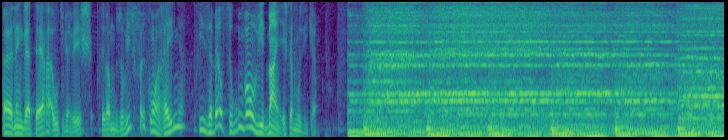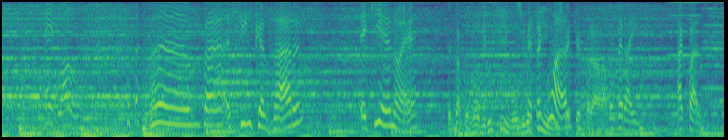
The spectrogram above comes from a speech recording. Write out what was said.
eh, na Inglaterra, a última vez, e vamos ouvir, foi com a rainha Isabel II. Vão ouvir bem esta música. É igual. Assim casar é que é, não é? Exato, vou ouvir o fim, vou ouvir o fim. Espetacular. Isto é que é para... Só ver aí. Está quase.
